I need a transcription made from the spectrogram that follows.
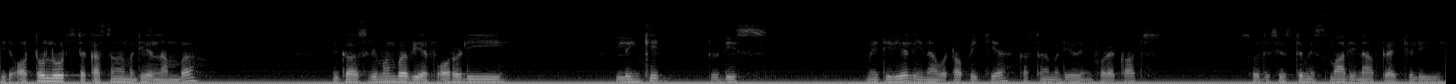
It auto loads the customer material number because remember we have already linked it to this material in our topic here customer material info records. So the system is smart enough to actually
